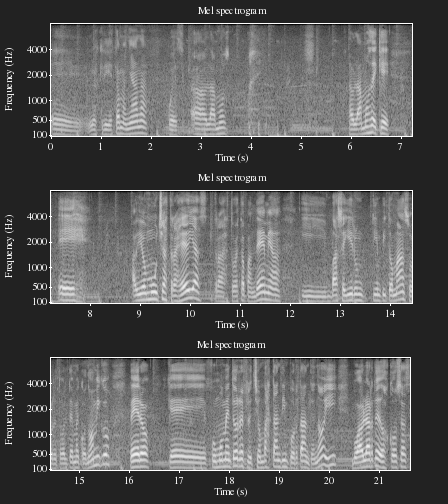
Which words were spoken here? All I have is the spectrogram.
eh, lo escribí esta mañana, pues hablamos, hablamos de que eh, ha habido muchas tragedias tras toda esta pandemia y va a seguir un tiempito más, sobre todo el tema económico, pero que fue un momento de reflexión bastante importante, ¿no? Y voy a hablarte de dos cosas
